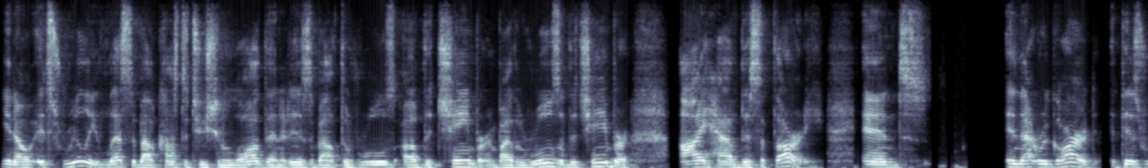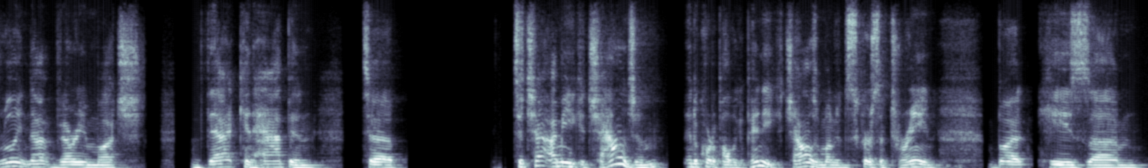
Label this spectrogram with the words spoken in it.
you know, it's really less about constitutional law than it is about the rules of the chamber. And by the rules of the chamber, I have this authority. And in that regard, there's really not very much that can happen to to cha- I mean, you could challenge him in a court of public opinion. You could challenge him on a discursive terrain, but he's um,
